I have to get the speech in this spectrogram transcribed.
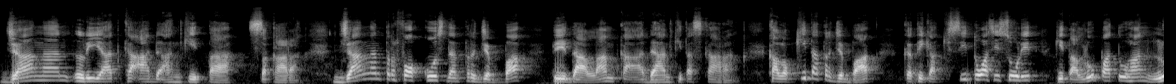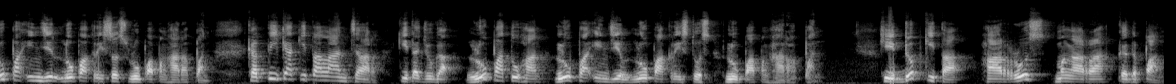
jangan lihat keadaan kita sekarang. Jangan terfokus dan terjebak di dalam keadaan kita sekarang. Kalau kita terjebak, ketika situasi sulit, kita lupa Tuhan, lupa Injil, lupa Kristus, lupa pengharapan. Ketika kita lancar, kita juga lupa Tuhan, lupa Injil, lupa Kristus, lupa pengharapan. Hidup kita harus mengarah ke depan,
